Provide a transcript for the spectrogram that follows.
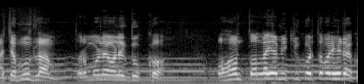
আচ্ছা বুঝলাম। তোর মনে অনেক দুঃখ। অহন তোর লাগে আমি কি করতে পারি এটা ক।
